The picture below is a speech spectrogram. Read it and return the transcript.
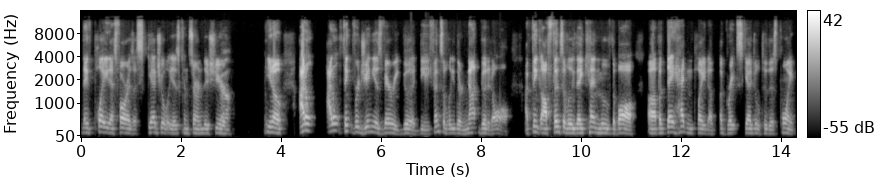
they've played as far as a schedule is concerned this year. Yeah. You know, I don't I don't think Virginia is very good defensively. They're not good at all. I think offensively they can move the ball, uh, but they hadn't played a, a great schedule to this point.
